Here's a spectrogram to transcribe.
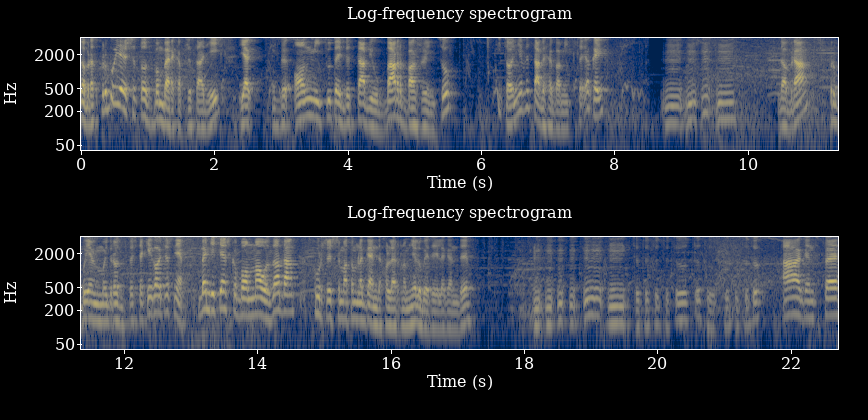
Dobra, spróbuję jeszcze to z bomberka przesadzić. Jakby on mi tutaj wystawił barbarzyńców. I co, nie wystawia chyba mi tutaj, okej. Mm, mm, mm, mm. Dobra, próbujemy moi drodzy coś takiego, chociaż nie. Będzie ciężko, bo on mało zada. Kurczę, jeszcze ma tą legendę cholerną, nie lubię tej legendy. Agent P.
